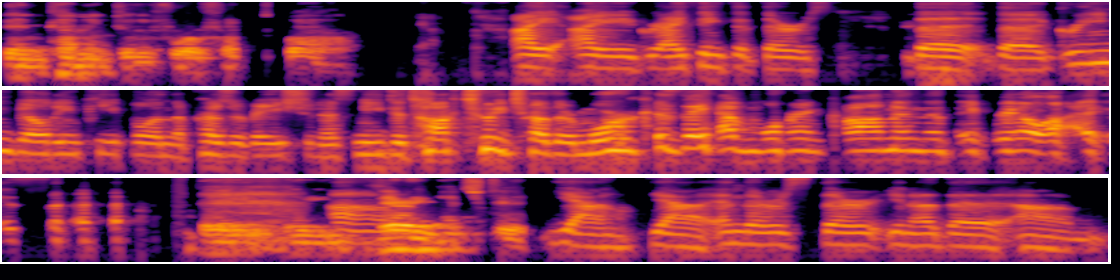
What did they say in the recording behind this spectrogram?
been coming to the forefront as well. Yeah, I, I agree. I think that there's the the green building people and the preservationists need to talk to each other more because they have more in common than they realize. they, they um, very much do. Yeah, yeah, and there's there you know the um,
